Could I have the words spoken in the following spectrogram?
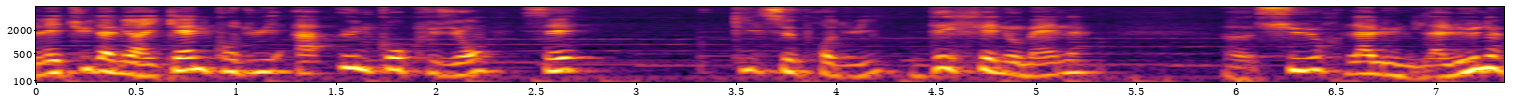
l'étude américaine conduit à une conclusion. C'est qu'il se produit des phénomènes sur la Lune. La Lune,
